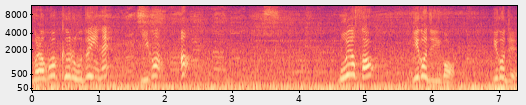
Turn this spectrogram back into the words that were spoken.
뭐라고? 그 로드이네? 이거 아 뭐였어? 이거지 이거. 이거지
